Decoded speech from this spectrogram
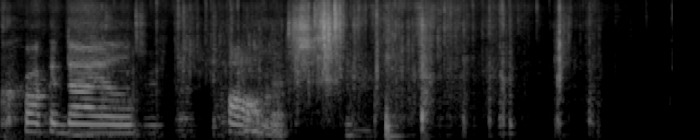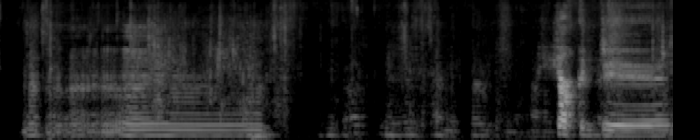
Crocodile, Paul. Mm, Sharkadet,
